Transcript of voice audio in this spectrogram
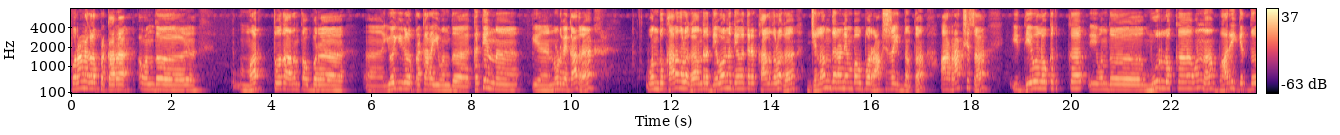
ಪುರಾಣಗಳ ಪ್ರಕಾರ ಒಂದು ಮಹತ್ವದ ಆದಂಥ ಒಬ್ಬರ ಯೋಗಿಗಳ ಪ್ರಕಾರ ಈ ಒಂದು ಕಥೆಯನ್ನು ನೋಡಬೇಕಾದ್ರೆ ಒಂದು ಕಾಲದೊಳಗೆ, ಅಂದ್ರೆ ದೇವಾನು ದೇವತೆಯರ ಕಾಲದೊಳಗೆ ಜಲಂಧರನೆಂಬ ಒಬ್ಬ ರಾಕ್ಷಸ ಇದ್ದಂತ ಆ ರಾಕ್ಷಸ ಈ ದೇವಲೋಕದಕ್ಕೆ ಈ ಒಂದು ಮೂರು ಲೋಕವನ್ನು ಭಾರಿ ಗೆದ್ದು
